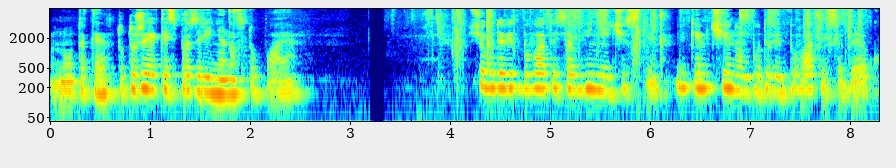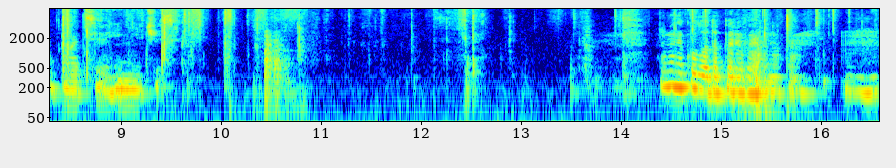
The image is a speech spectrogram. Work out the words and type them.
Ну таке, тут уже якесь прозріння наступає. Що буде відбуватися в Генічеській? Яким чином буде відбуватися деокупація Генічеська? У мене колода перевернута. Мгм.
